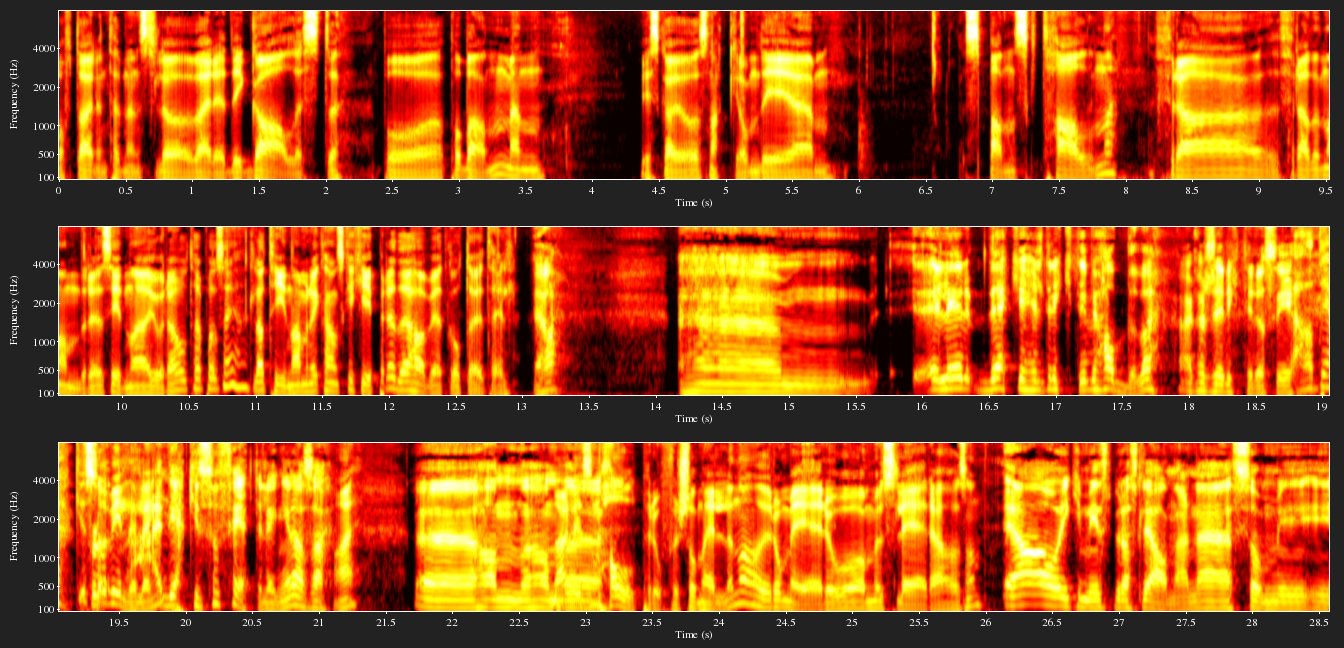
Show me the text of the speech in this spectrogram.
ofte har en tendens til å være de galeste på, på banen, men vi skal jo snakke om de um, spansktalende fra, fra, den andre siden av jorda, holdt jeg på å si. Latinamerikanske keepere, det har vi et godt øye til. Ja. Um, eller, det er ikke helt riktig. Vi hadde det, er kanskje riktigere å si. Ja, De er ikke For så ville lenger. Nei, de er ikke så fete lenger, altså. Nei. Uh, han, han, det er liksom halvprofesjonelle, nå, Romero og Muslera og sånn. Ja, og ikke minst brasilianerne som i, i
